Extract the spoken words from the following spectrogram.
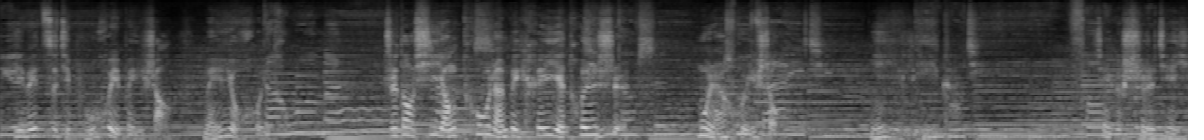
以为自己不会悲伤，没有回头，直到夕阳突然被黑夜吞噬，蓦然回首，你已离开，这个世界已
